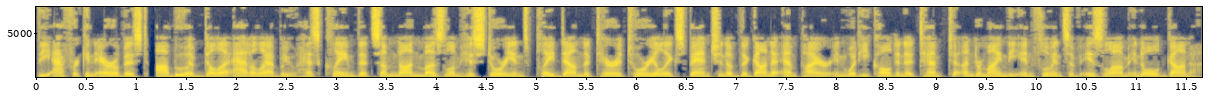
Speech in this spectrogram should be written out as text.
The African Arabist, Abu Abdullah Adelabu has claimed that some non-Muslim historians played down the territorial expansion of the Ghana Empire in what he called an attempt to undermine the influence of Islam in Old Ghana.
